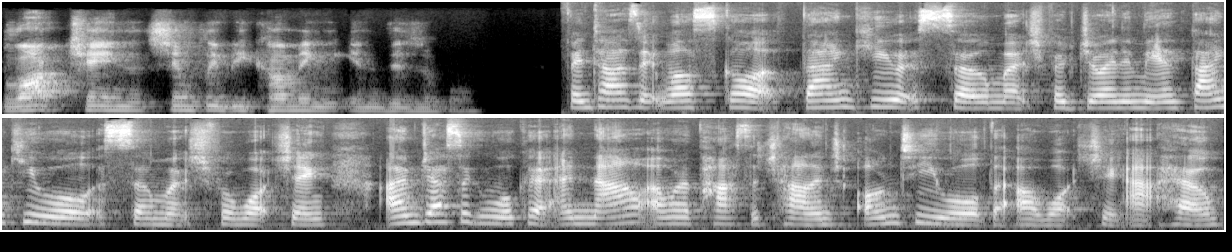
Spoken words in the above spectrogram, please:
blockchain simply becoming invisible. Fantastic. Well, Scott, thank you so much for joining me and thank you all so much for watching. I'm Jessica Walker and now I want to pass the challenge on to you all that are watching at home.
